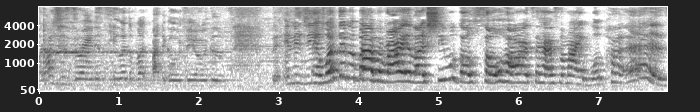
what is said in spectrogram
But I was just ready to see what the fuck about to go down because the energy. And one thing about Mariah, like she would go so hard to have somebody whoop her ass,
